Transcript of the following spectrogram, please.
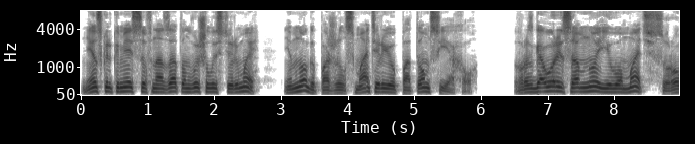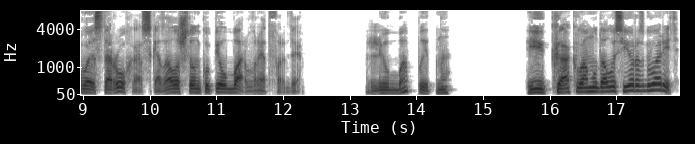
Несколько месяцев назад он вышел из тюрьмы, немного пожил с матерью, потом съехал. В разговоре со мной его мать, суровая старуха, сказала, что он купил бар в Редфорде. Любопытно. И как вам удалось ее разговорить?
